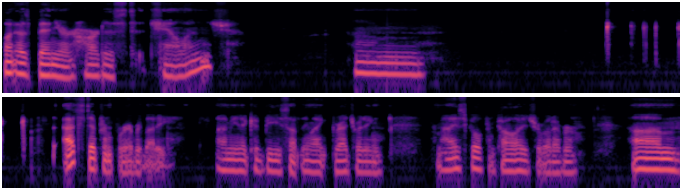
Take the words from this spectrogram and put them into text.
What has been your hardest challenge? Um, that's different for everybody. I mean, it could be something like graduating from high school, from college, or whatever. Um,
